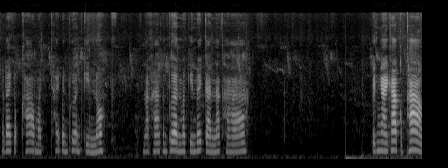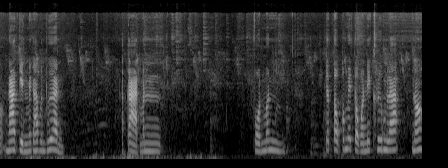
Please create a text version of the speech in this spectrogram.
ก็ได้กับข้าวมาให้เพื่อนๆกินเนาะนะคะเพื่อนๆมากินด้วยกันนะคะ เป็นไงคะกับข้าวน่ากินไหมคะเพื่อนๆอากาศมัน ฝนมันจะตกก็ไม่ตกวันนี้ครึ้มแล้วเนาะ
